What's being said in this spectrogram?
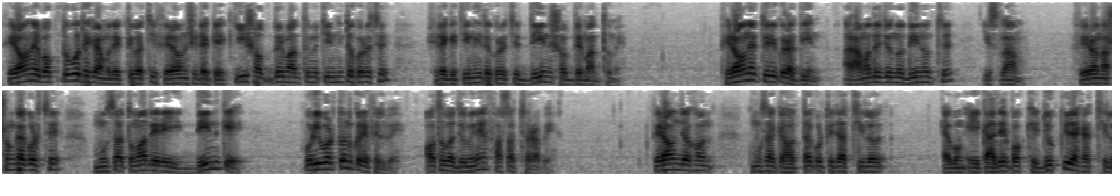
ফেরাউনের বক্তব্য থেকে আমরা দেখতে পাচ্ছি, ফেরাউন সেটাকে কি শব্দের মাধ্যমে চিহ্নিত করেছে? সেটাকে চিহ্নিত করেছে দিন শব্দের মাধ্যমে। ফেরাউনের তৈরি করা দিন, আর আমাদের জন্য দিন হচ্ছে ইসলাম। ফেরাউন আশঙ্কা করছে, মুসা তোমাদের এই দিনকে পরিবর্তন করে ফেলবে, অথবা জমিনে ফাসাদ ছড়াবে। ফেরাউন যখন মুসাকে হত্যা করতে যাচ্ছিল এবং এই কাজের পক্ষে যুক্তি দেখাচ্ছিল,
